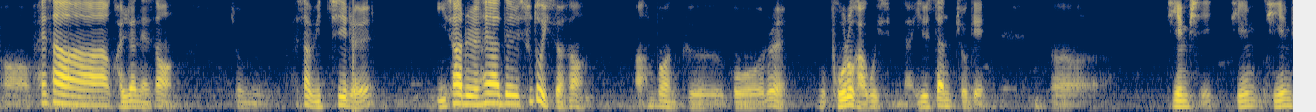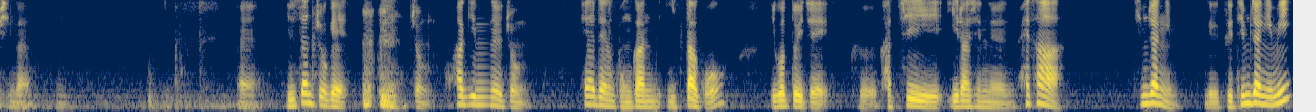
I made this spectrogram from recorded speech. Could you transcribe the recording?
어, 회사 관련해서 좀 회사 위치를 이사를 해야 될 수도 있어서 어, 한번 그거를 보러 가고 있습니다. 일산 쪽에 어, DMC, DM, DMC인가요? 음. 네, 일산 쪽에 좀 확인을 좀 해야 되는 공간이 있다고 이것도 이제 그 같이 일하시는 회사 팀장님 네, 그 팀장님이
